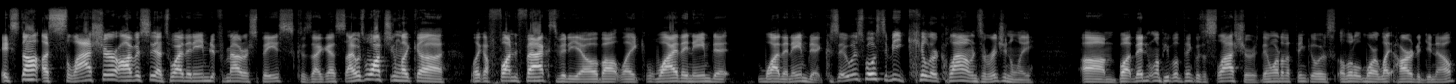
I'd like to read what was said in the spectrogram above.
it's not a slasher. Obviously, that's why they named it from outer space. Because I guess I was watching like a like a fun facts video about like why they named it, why they named it. Because it was supposed to be Killer Clowns originally, um, but they didn't want people to think it was a slasher. They wanted to think it was a little more lighthearted, you know.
